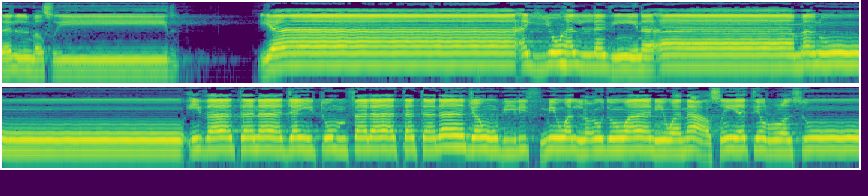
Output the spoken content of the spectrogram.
المصير. يا أيها الذين آمنوا إذا تناجيتم فلا تتناجوا بالإثم والعدوان ومعصية الرسول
